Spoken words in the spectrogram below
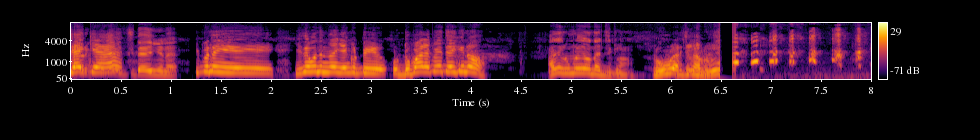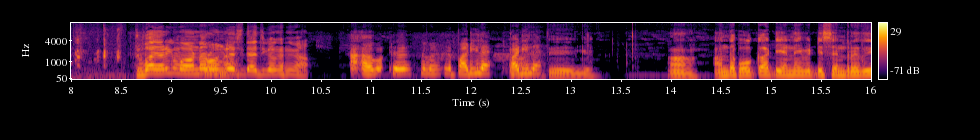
தேய்க்க. இப்ப நீ இதை வந்து நான் எங்கிட்டு துபாயில போய் தேய்க்கணும்? அது ரூம்ல வந்து வச்சுக்கலாம் ரூம்ல அடிச்சுக்கலாம்? துபாய் வரைக்கும் போகணும் ரூம்ல வச்சு தேய்ச்சிக்கோங்க படியில படியில. இங்க. ஆ அந்த போக்காட்டி என்னை விட்டு சென்றது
